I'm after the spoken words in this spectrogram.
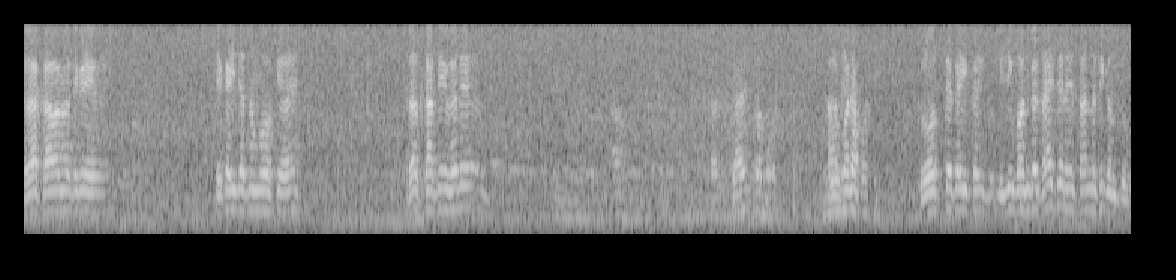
રસ ખાવાનો તીકડે એ કઈ જાતનો મોહ કહેવાય? રસ ખાતી વખતે ક્રોધ તે કઈ કઈ બીજી બંધગઢ થાય છે ને તાર નથી ગમતું.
